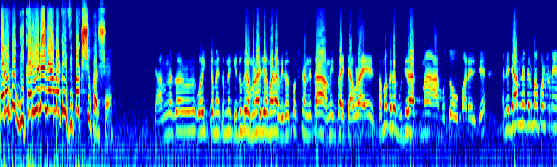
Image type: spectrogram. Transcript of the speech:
પરંતુ દીકરીઓના ન્યાય માટે વિપક્ષ શું કરશે? જામનગર કોઈ કે મેં તમને કીધું કે હમણાં જે અમારા વિરોધ પક્ષના નેતા અમિતભાઈ ચાવડાએ સમગ્ર ગુજરાતમાં આ મુદ્દો ઉપાડેલ છે. અને જામનગરમાં પણ અમે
